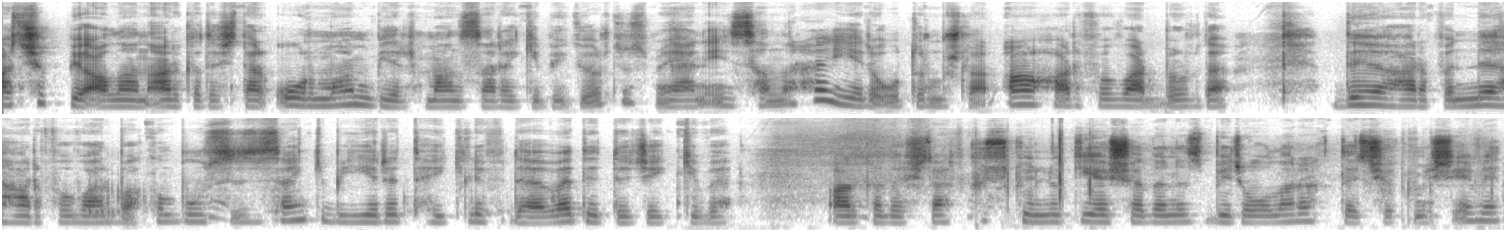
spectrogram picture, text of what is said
açık bir alan arkadaşlar. Orman bir manzara gibi gördünüz mü? Yani insanlar her yere oturmuşlar. A harfi var burada. D harfi, N harfi var. Bakın bu sizi sanki bir yere teklif, davet edecek gibi. Arkadaşlar küskünlük yaşadığınız biri olarak da çıkmış. Evet.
